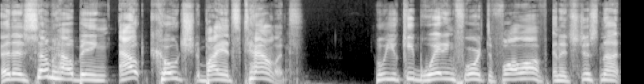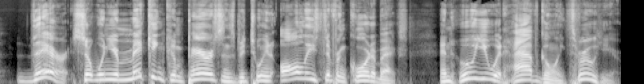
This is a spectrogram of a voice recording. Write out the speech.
and is somehow being outcoached by its talent, who you keep waiting for it to fall off, and it's just not there. So when you're making comparisons between all these different quarterbacks and who you would have going through here,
